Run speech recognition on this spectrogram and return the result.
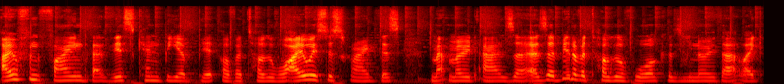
I often find that this can be a bit of a tug of war. I always describe this map mode as a, as a bit of a tug of war because you know that like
